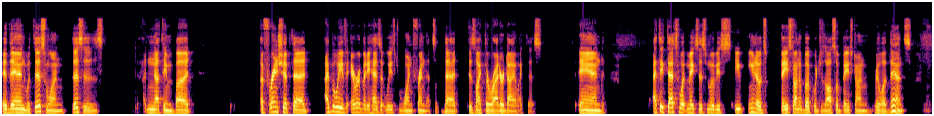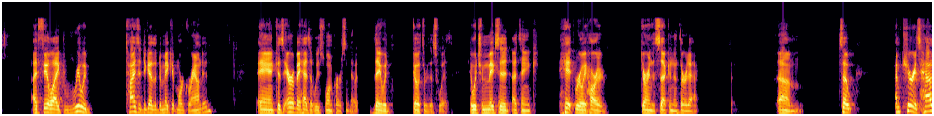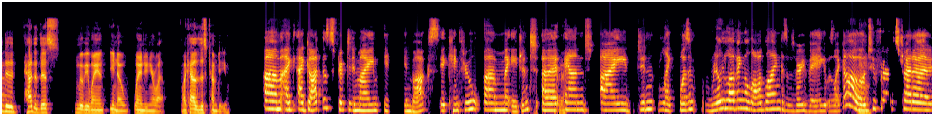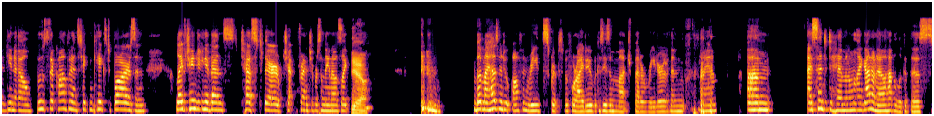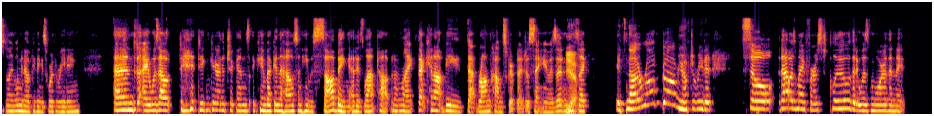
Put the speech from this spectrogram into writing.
and then with this one this is nothing but a friendship that I believe everybody has at least one friend that's that is like the ride or die like this. And I think that's what makes this movie, even though it's based on a book, which is also based on real events. I feel like really ties it together to make it more grounded, and because everybody has at least one person that they would go through this with, which makes it, I think, hit really hard during the second and third act. Um, so I'm curious, how did how did this movie land, you know, land in your lap? Like, how did this come to you? Um, I I got the script in my in- inbox. It came through um my agent, uh, Okay. and I didn't like wasn't really loving the log line because it was very vague. It was like, oh, Mhm. two friends try to you know boost their confidence, taking cakes to bars and life changing events test their ch- friendship or something. And I was like, Yeah. "Oh." but my husband, who often reads scripts before I do because he's a much better reader than I am, um, I sent it to him and I'm like, I don't know, have a look at this. Like, let me know if you think it's worth reading. And I was out taking care of the chickens. I came back in the house and he was sobbing at his laptop. And I'm like, that cannot be that rom com script I just sent you, is it? And Yeah. he's like, it's not a rom com. You have to read it. So that was my first clue that it was more than it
